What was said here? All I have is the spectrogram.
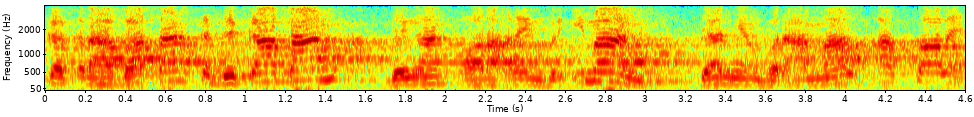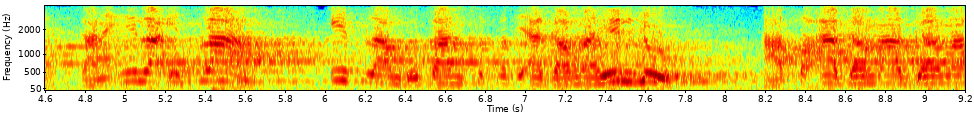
kekerabatan, kedekatan dengan orang-orang yang beriman dan yang beramal as-saleh. Karena inilah Islam. Islam bukan seperti agama Hindu atau agama-agama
